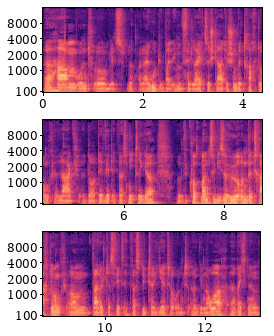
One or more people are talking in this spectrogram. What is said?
äh, haben und äh, jetzt, na gut, im Vergleich zur statischen Betrachtung lag dort der Wert etwas niedriger. Wie kommt man zu dieser höheren Betrachtung? Ähm, dadurch, dass wir jetzt etwas detaillierter und äh, genauer äh, rechnen,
